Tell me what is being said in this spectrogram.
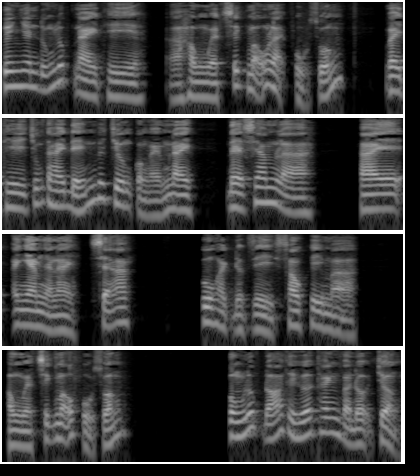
Tuy nhiên đúng lúc này thì à, Hồng Nguyệt xích mẫu lại phủ xuống. Vậy thì chúng ta hãy đến với chương của ngày hôm nay để xem là hai anh em nhà này sẽ thu hoạch được gì sau khi mà Hồng Nguyệt xích mẫu phủ xuống. Cùng lúc đó thì Hứa Thanh và đội trưởng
